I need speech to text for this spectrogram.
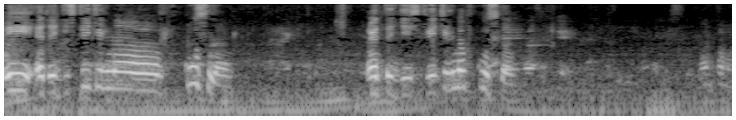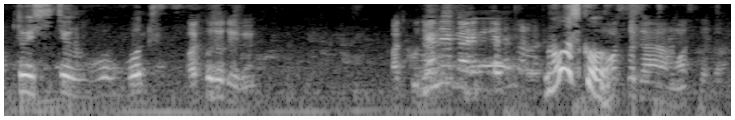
И это действительно вкусно. Это действительно вкусно. То есть э, вот Откуда ты? Откуда? Москва. Москва, да, Москва, да.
